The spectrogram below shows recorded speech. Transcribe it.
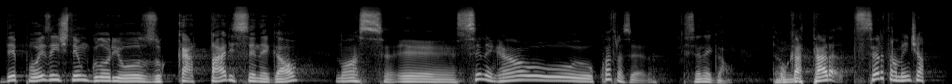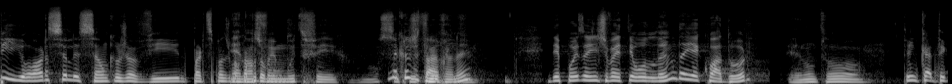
Depois a gente tem um glorioso Catar e Senegal. Nossa, é... Senegal 4 a 0 Senegal. Então, O Qatar, certamente a pior seleção que eu já vi participando de uma é, Copa nossa, do foi Mundo. muito feio. Nossa, Inacreditável, né? Depois a gente vai ter Holanda e Equador. Eu não tô. Tem, tem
